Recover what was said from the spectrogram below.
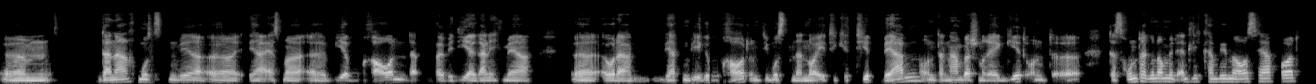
ähm, danach mussten wir äh, ja erstmal äh, Bier brauen, da, weil wir die ja gar nicht mehr äh, oder wir hatten Bier gebraut und die mussten dann neu etikettiert werden und dann haben wir schon reagiert und äh, das runtergenommen mit endlich kein Bier mehr aus Herford.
